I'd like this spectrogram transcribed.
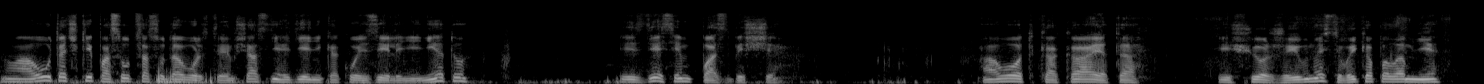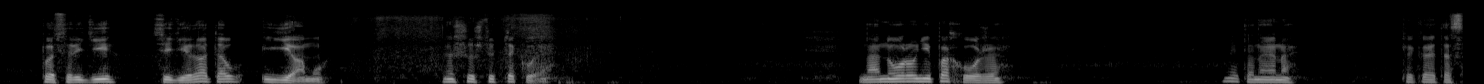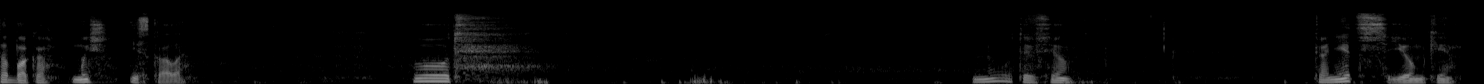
Ну а уточки пасутся с удовольствием. Сейчас нигде никакой зелени нету. И здесь им пастбище. А вот какая-то еще живность выкопала мне посреди сидиратов яму. Ну что ж тут такое? На нору не похоже. Это, наверное, какая-то собака, мышь искала. Вот. Ну вот и все. Конец съемки.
